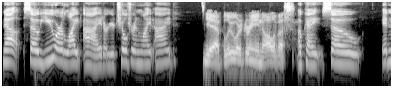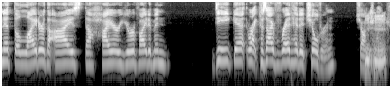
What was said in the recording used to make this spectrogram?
Now, so you are light eyed. Are your children light eyed? Yeah, blue or green, all of us. Okay, so isn't it the lighter the eyes, the higher your vitamin D get? Right, because I've redheaded children shockingly. Mm-hmm.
